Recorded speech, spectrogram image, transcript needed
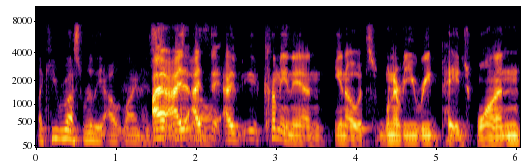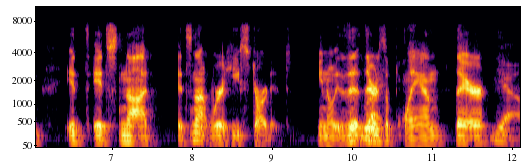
Like he must really outline his. I, I, I think I, coming in, you know, it's whenever you read page one, it it's not it's not where he started. You know, th- there's Right. a plan there. Yeah.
